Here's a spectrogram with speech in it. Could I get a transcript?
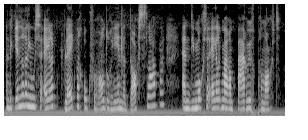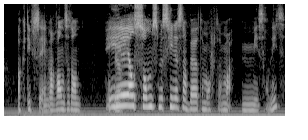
En de kinderen die moesten eigenlijk blijkbaar ook vooral doorheen de dag slapen. En die mochten eigenlijk maar een paar uur per nacht actief zijn. Waarvan ze dan heel soms misschien eens naar buiten mochten, maar meestal niet.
